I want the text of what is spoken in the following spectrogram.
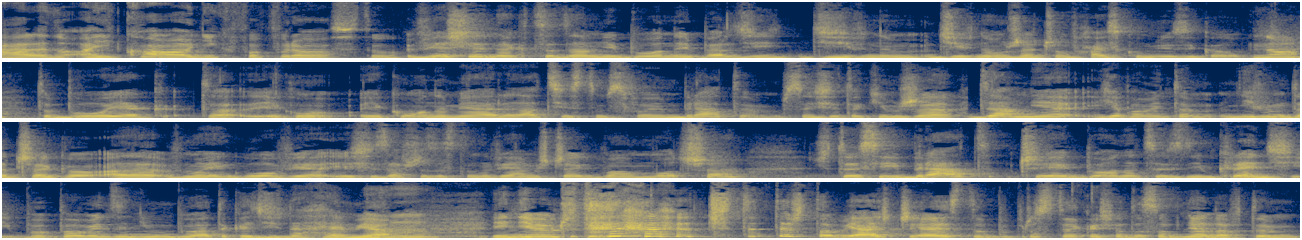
Ale no ikonik po prostu. Wiesz jednak, co dla mnie było najbardziej dziwnym, dziwną rzeczą w High School Musical? No. To było jak ta, jaką, jaką ona miała relację z tym swoim bratem. W sensie takim, że dla mnie, ja pamiętam, nie wiem dlaczego, ale w mojej głowie ja się zawsze zastanawiałam jeszcze jak byłam młodsza, czy to jest jej brat, czy jakby ona coś z nim kręci, bo pomiędzy nimi była taka dziwna chemia. Mm. Ja nie wiem, czy ty, czy to miałaś, czy ja jestem po prostu jakaś odosobniona w tym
